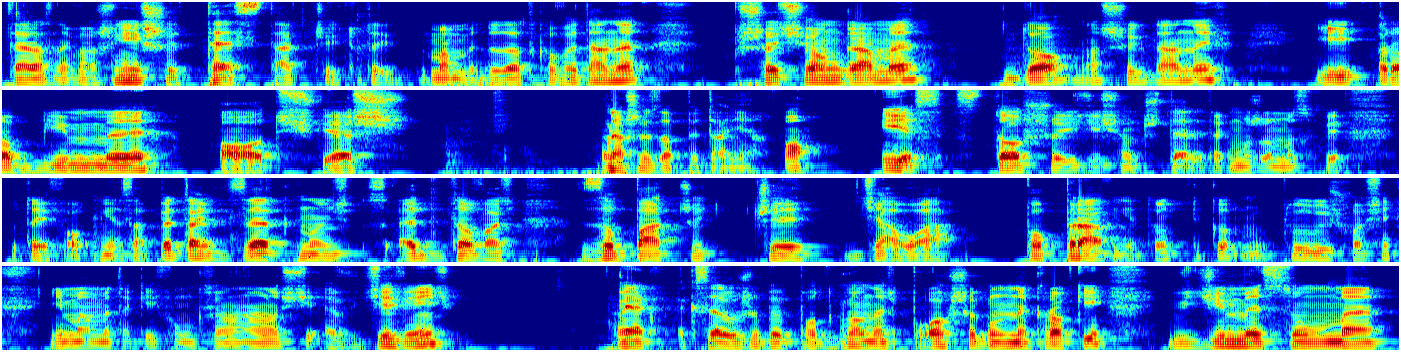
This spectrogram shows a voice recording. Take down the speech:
Teraz najważniejszy test, tak, czyli tutaj mamy dodatkowe dane, przeciągamy do naszych danych i robimy odśwież nasze zapytania. O, jest 164, tak możemy sobie tutaj w oknie zapytań zerknąć, zedytować, zobaczyć, czy działa poprawnie. To tylko no, tu już właśnie nie mamy takiej funkcjonalności F9, jak w Excelu, żeby podglądać poszczególne kroki, widzimy sumę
